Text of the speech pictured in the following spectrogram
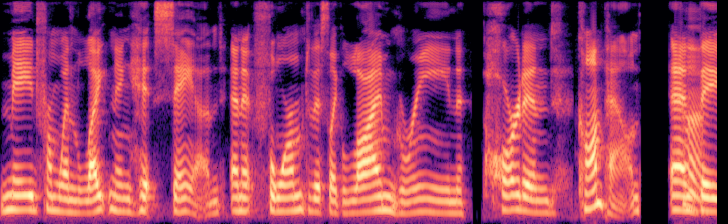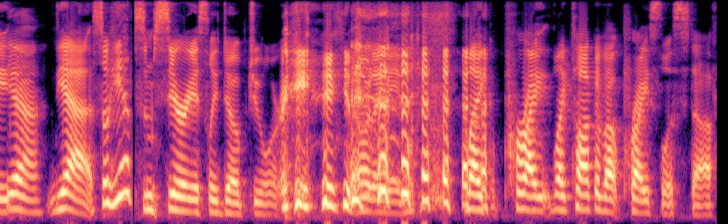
made from when lightning hit sand and it formed this like lime green hardened compound and Huh, they yeah. yeah so he had some seriously dope jewelry you know what i mean? Like price like talk about priceless stuff.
